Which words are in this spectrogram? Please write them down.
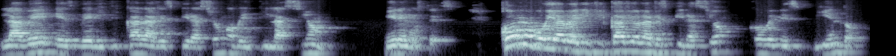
La B es verificar la respiración o ventilación. Miren ustedes. ¿Cómo voy a verificar yo la respiración? Jóvenes, viendo.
